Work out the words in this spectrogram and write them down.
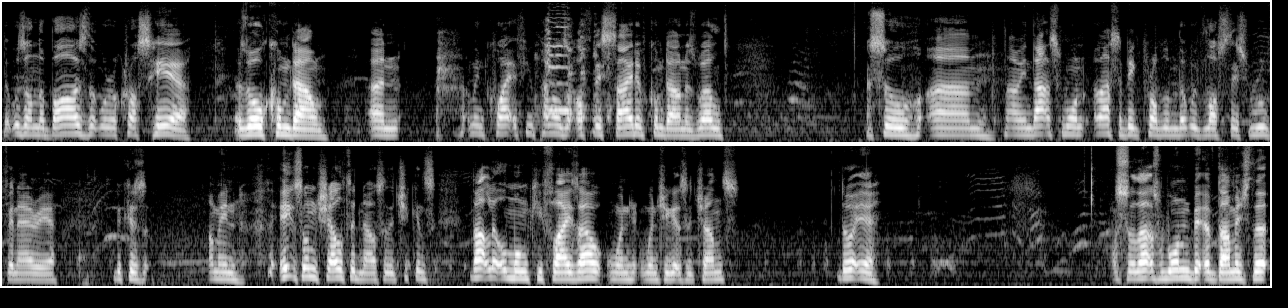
that was on the bars that were across here has all come down. And I mean, quite a few panels off this side have come down as well. So, um, I mean, that's one, that's a big problem that we've lost this roofing area because I mean, it's unsheltered now, so the chickens, that little monkey flies out when, when she gets a chance, don't you? So that's one bit of damage that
